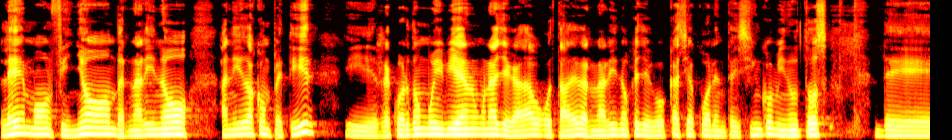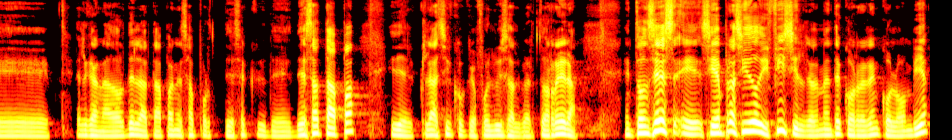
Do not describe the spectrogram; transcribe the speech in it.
Lemon, Fiñón, Bernardino han ido a competir y recuerdo muy bien una llegada a Bogotá de Bernardino que llegó casi a 45 minutos de el ganador de la etapa en esa, de, esa etapa y del clásico que fue Luis Alberto Herrera. Entonces, eh, siempre ha sido difícil realmente correr en Colombia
